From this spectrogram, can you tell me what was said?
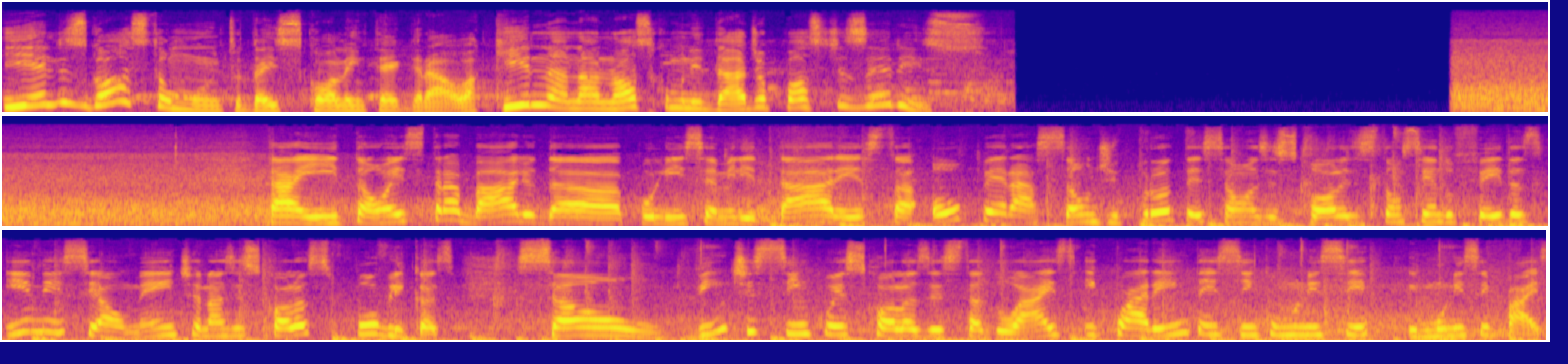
e eles gostam muito da escola integral. Aqui na, na nossa comunidade eu posso dizer isso. Tá aí, então, esse trabalho da Polícia Militar, essa operação de proteção às escolas estão sendo feitas inicialmente nas escolas públicas. São 25 escolas estaduais e 45 municipais.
